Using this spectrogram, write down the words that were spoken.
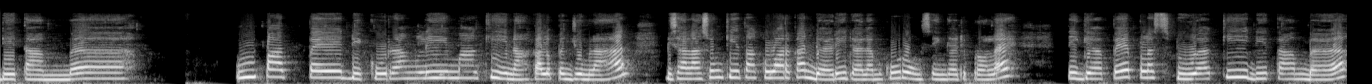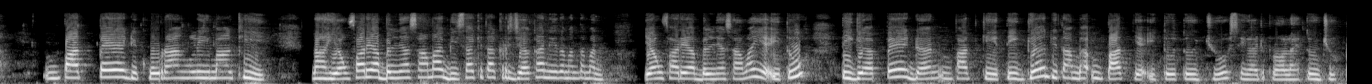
ditambah 4P dikurang 5Q. Nah, kalau penjumlahan bisa langsung kita keluarkan dari dalam kurung sehingga diperoleh 3P plus 2Q ditambah 4P dikurang 5Q. Nah, yang variabelnya sama bisa kita kerjakan nih teman-teman. Yang variabelnya sama yaitu 3P dan 4Q. 3 ditambah 4 yaitu 7 sehingga diperoleh 7P.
